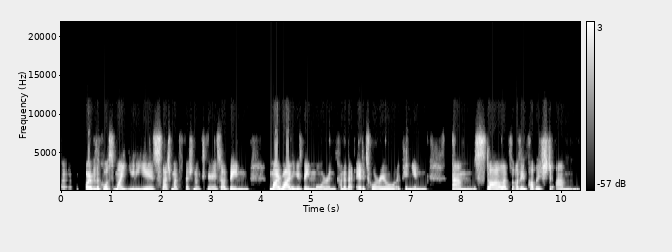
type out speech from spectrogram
uh, over the course of my uni years slash my professional experience, I've been my writing has been more in kind of that editorial opinion um, style. I've I've been published um,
